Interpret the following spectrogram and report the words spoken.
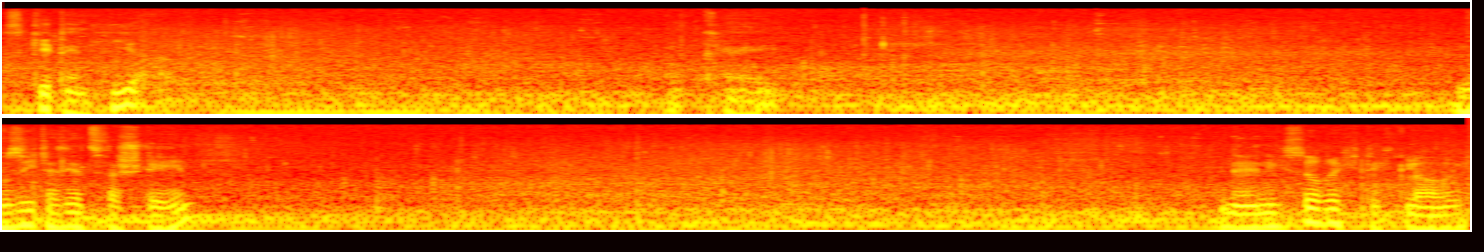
Was geht denn hier ab? Okay. Muss ich das jetzt verstehen? Nee, nicht so richtig, glaube ich.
